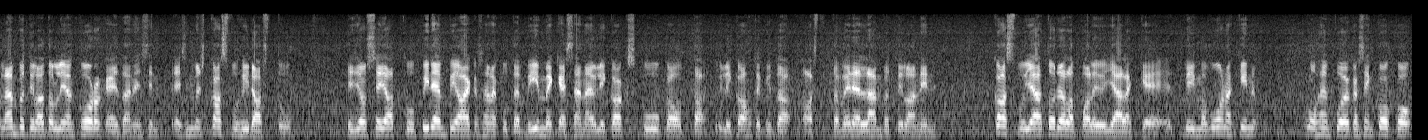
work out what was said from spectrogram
lämpötilat on liian korkeita, niin esimerkiksi kasvu hidastuu. Ja jos se jatkuu pidempiaikaisena, kuten viime kesänä yli kaksi kuukautta, yli 20 astetta veden lämpötila, niin kasvu jää todella paljon jälkeen. Viime vuonnakin lohenpoikasen koko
